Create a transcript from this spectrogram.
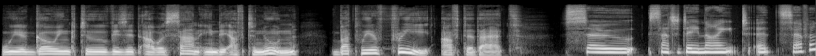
We're going to visit our son in the afternoon, but we're free after that. So, Saturday night at 7?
